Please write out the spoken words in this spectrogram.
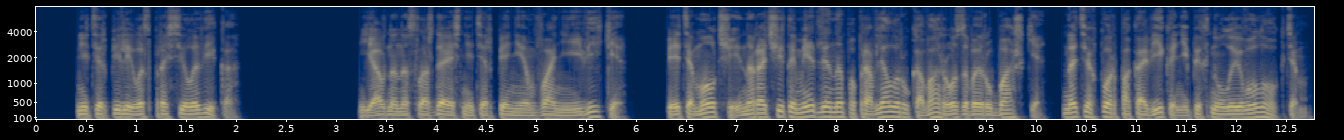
— нетерпеливо спросила Вика. Явно наслаждаясь нетерпением Вани и Вики, Петя молча и нарочито медленно поправлял рукава розовой рубашки до тех пор, пока Вика не пихнула его локтем.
